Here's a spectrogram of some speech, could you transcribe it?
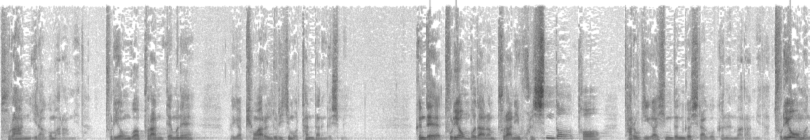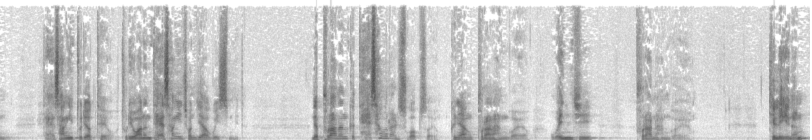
불안이라고 말합니다. 두려움과 불안 때문에 우리가 평화를 누리지 못한다는 것입니다. 근데 두려움보다는 불안이 훨씬 더, 더 다루기가 힘든 것이라고 그는 말합니다. 두려움은 대상이 뚜렷해요. 두려워하는 대상이 존재하고 있습니다. 근데 불안은 그 대상을 알 수가 없어요. 그냥 불안한 거예요. 왠지 불안한 거예요. 틸리는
